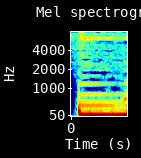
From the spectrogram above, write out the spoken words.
you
